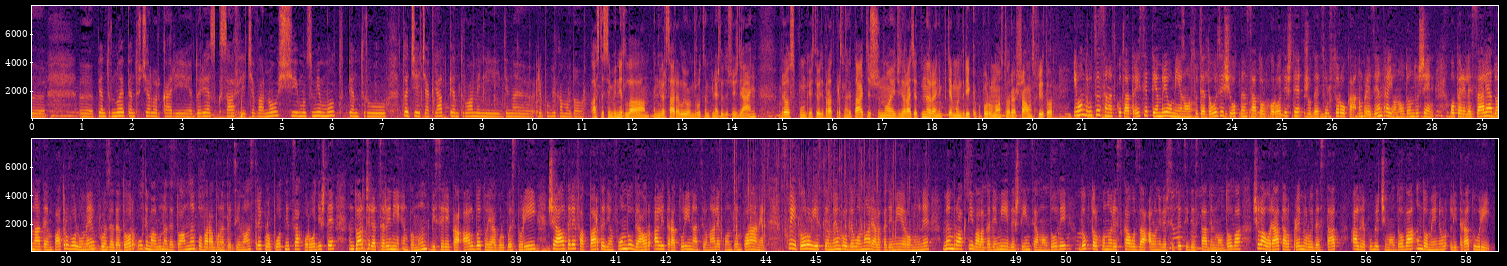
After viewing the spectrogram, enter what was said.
pentru noi, pentru celor care doresc să afle ceva nou și mulțumim mult pentru tot ceea ce a creat pentru oamenii din Republica Moldova. Astăzi am venit la aniversarea lui Ion Druță, împlinește 25 de ani. Vreau să spun că este o adevărată personalitate și noi, generația tânără, ne putem mândri că poporul nostru are așa un scriitor. Ion Druță s-a născut la 3 septembrie 1928 în satul Horodește, județul Soroca, în prezent raionul Dondușeni. Operele sale, adunate în patru volume, Frunze de dor, Ultima lună de toamnă, Povara bunătății noastre, Clopotnița, Horodiște, Întoarcerea țărânii în pământ, Biserica albă, Toiagul păstoriei și altele fac parte din fondul de aur al literaturii naționale contemporane. Scriitorul este membru de onoare al Academiei Române, membru activ al Academiei de Științe a Moldovei, doctor honoris cauza al Universității de Stat din Moldova și laureat al Premiului de Stat al Republicii Moldova în domeniul literaturii.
